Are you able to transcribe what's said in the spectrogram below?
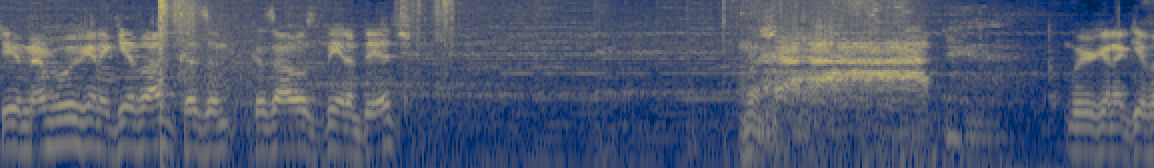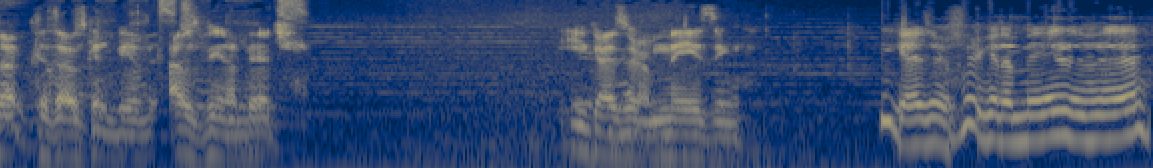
Do you remember we were gonna give up because because I was being a bitch? we were gonna give up because I was gonna be a, I was being a bitch. You guys are amazing. You guys are freaking amazing, man.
